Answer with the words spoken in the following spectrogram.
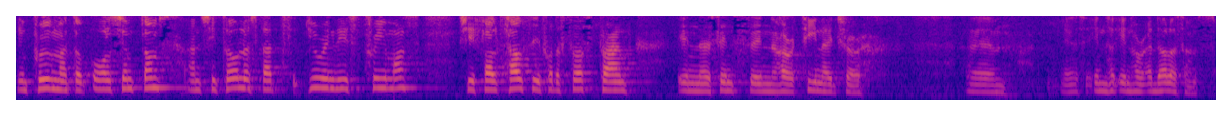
improvement of all symptoms, and she told us that during these three months, she felt healthy for the first time in, uh, since in her teenager, um, in, in her adolescence.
